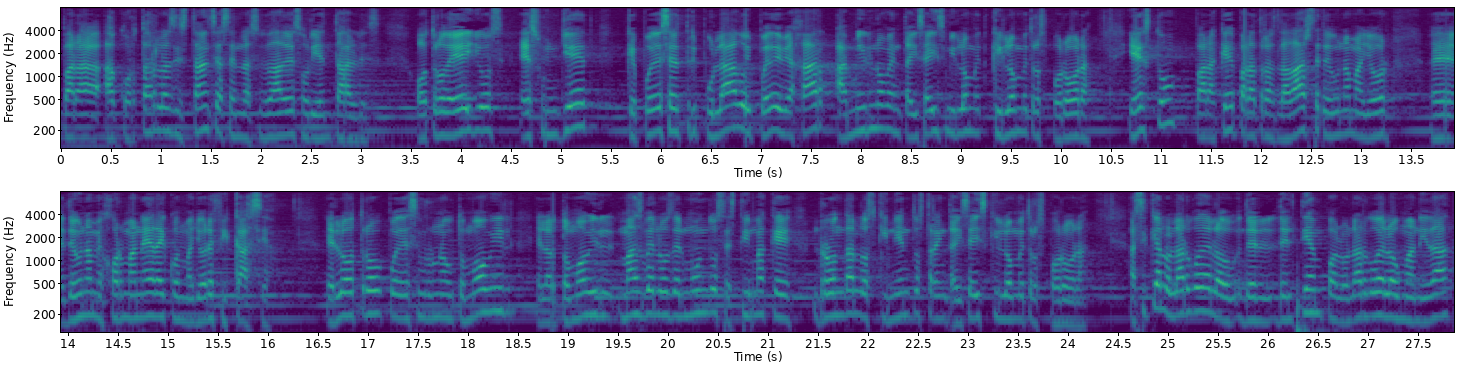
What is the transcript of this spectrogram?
para acortar las distancias en las ciudades orientales. Otro de ellos es un jet que puede ser tripulado y puede viajar a 1096 kilómetros por hora. ¿Y esto para qué? Para trasladarse de una, mayor, eh, de una mejor manera y con mayor eficacia. El otro puede ser un automóvil. El automóvil más veloz del mundo se estima que ronda los 536 kilómetros por hora. Así que a lo largo del tiempo, a lo largo de la humanidad,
